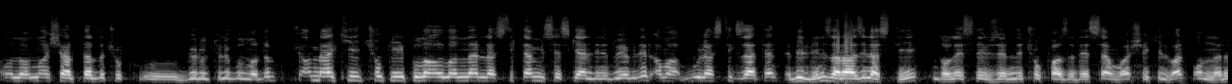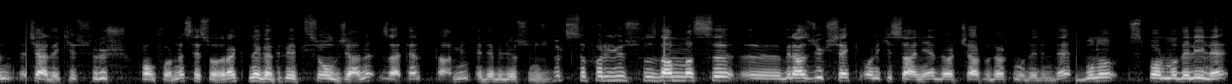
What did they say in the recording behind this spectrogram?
Ama normal şartlarda çok e, gürültülü bulmadım. Şu an belki çok iyi kulağı olanlar lastikten bir ses geldiğini duyabilir ama bu lastik zaten bildiğiniz arazi lastiği. Dolayısıyla üzerinde çok fazla desen var, şekil var. Onların içerideki sürüş konforuna ses olarak negatif etkisi olacağını zaten tahmin edebiliyorsunuzdur. 0-100 hızlanması e, biraz yüksek. 12 saniye 4x4 modelinde. Bunu spor modeliyle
